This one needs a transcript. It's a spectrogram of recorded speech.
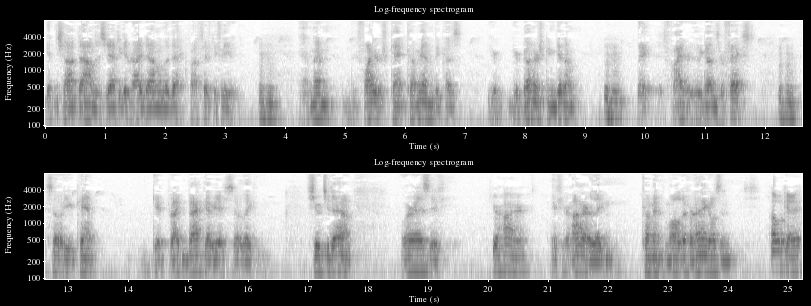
getting shot down is you have to get right down on the deck, about 50 feet. hmm And then the fighters can't come in because your your gunners can get them. hmm They as fighters, the guns are fixed, hmm so you can't get right in back of you, so they can shoot you down. Whereas if If you're higher. if you're higher, they can come in from all different angles and Okay.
